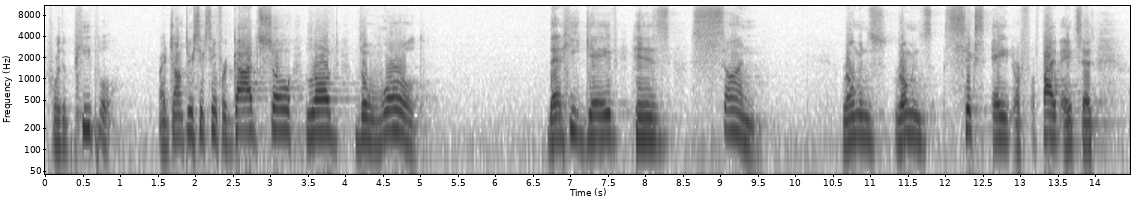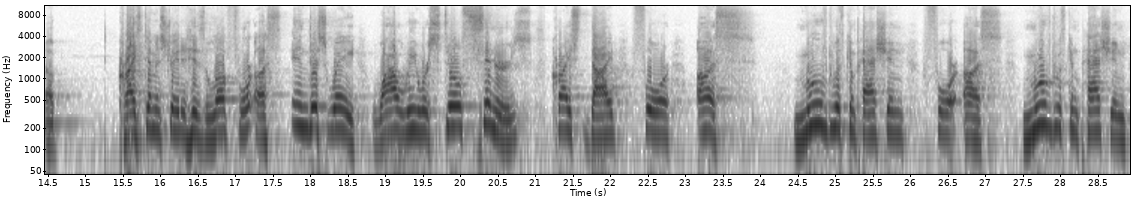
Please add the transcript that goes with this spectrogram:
for the people. Right? John 3:16 for God so loved the world that he gave his son. Romans Romans 6 8 or 5 8 says, uh, Christ demonstrated his love for us in this way. While we were still sinners, Christ died for us, moved with compassion for us moved with compassion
